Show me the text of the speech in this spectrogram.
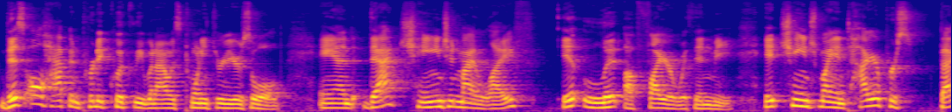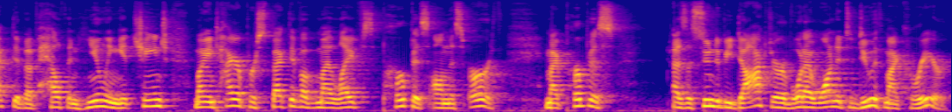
this all happened pretty quickly when I was 23 years old. And that change in my life, it lit a fire within me. It changed my entire perspective perspective of health and healing. It changed my entire perspective of my life's purpose on this earth, my purpose as a soon to be doctor of what I wanted to do with my career.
